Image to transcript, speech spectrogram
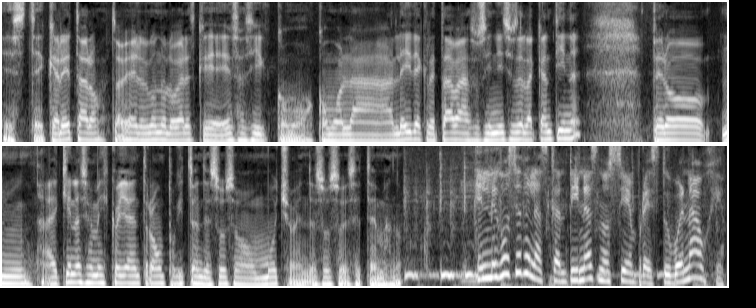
este, Querétaro, todavía hay algunos lugares que es así como, como la ley decretaba a sus inicios de la cantina, pero mm, aquí en la Ciudad de México ya entró un poquito en desuso, mucho en desuso ese tema, ¿no? El negocio de las cantinas no siempre estuvo en auge.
